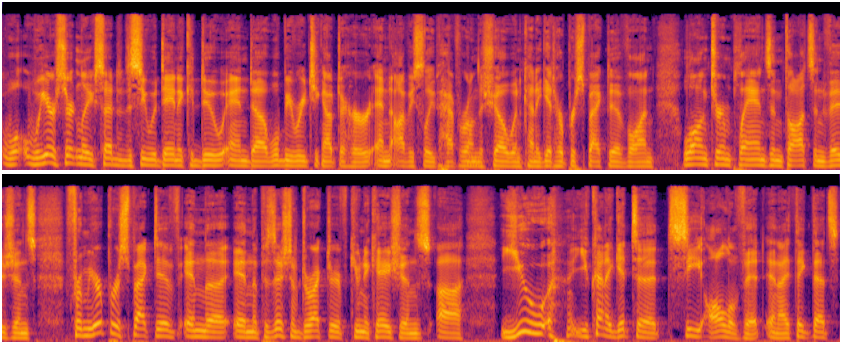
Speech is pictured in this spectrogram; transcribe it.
Well, we are certainly excited to see what Dana can do, and uh, we'll be reaching out to her and obviously have her on the show and kind of get her perspective on long term plans and thoughts and visions. From your perspective in the in the position of director of communications, uh, you you kind of get to see all of it, and I think that's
